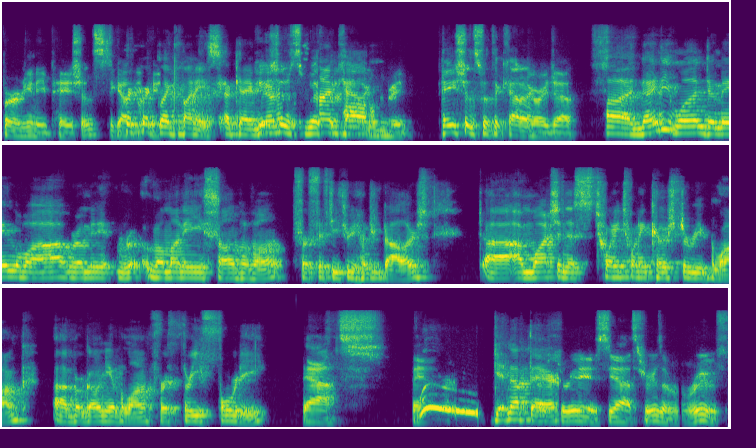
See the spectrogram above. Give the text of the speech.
Burgundy patience. You got to quick, quick, like bunnies. Okay. We don't have patience with the category. Patience with the category, Joe. Uh, 91 Domaine Leroy Romanée, Romanée Saint Vivant for $5,300. Uh, I'm watching this 2020 Coche-Dury Blanc, uh, Bourgogne Blanc for 340 Yeah. Woo! Getting up there. Threes, yeah, through the roof.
